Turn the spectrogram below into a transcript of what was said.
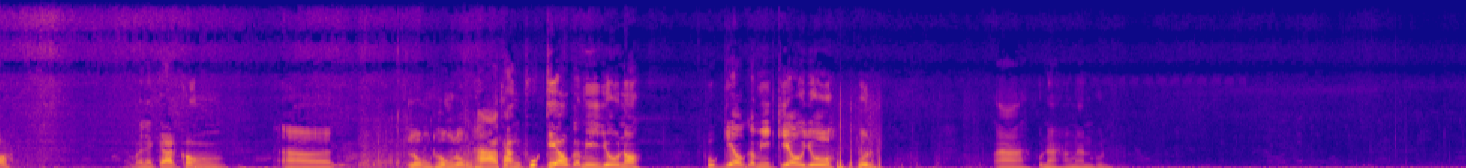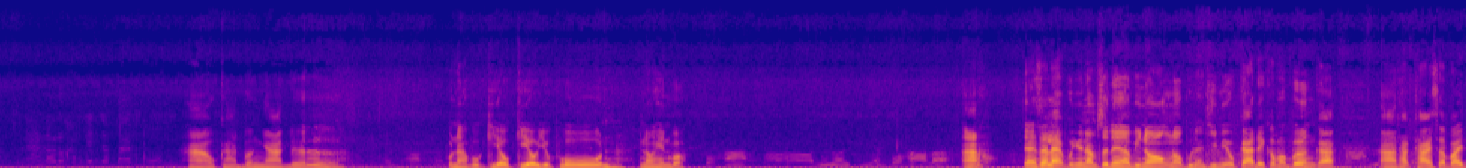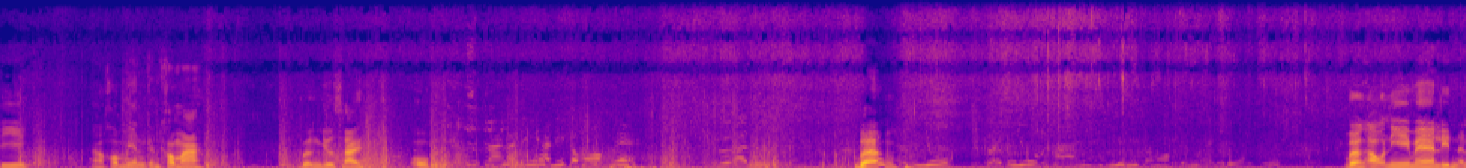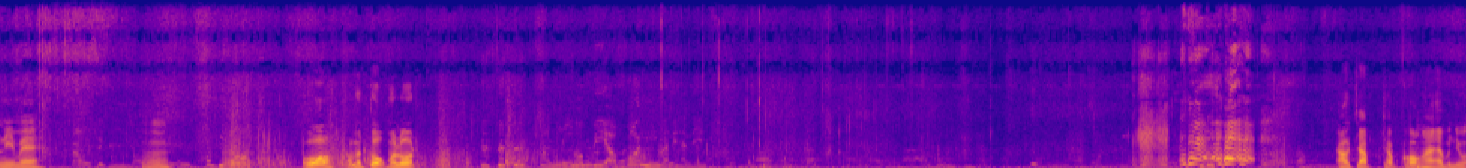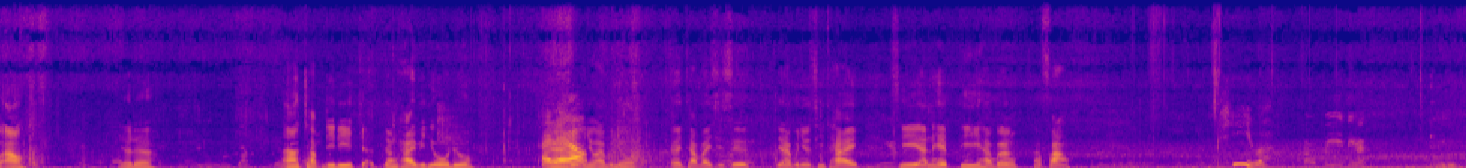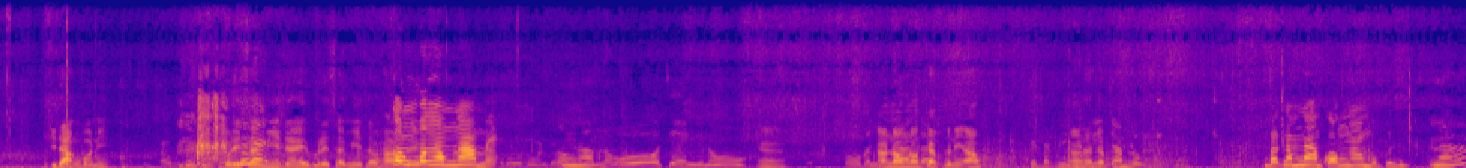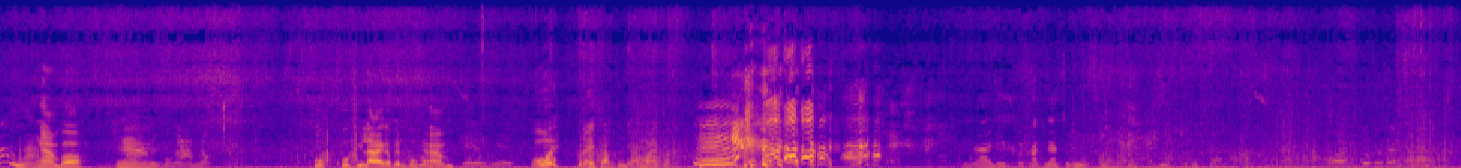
บรรยากาศของอ่าลงทงลงท่าทั้งผู้เกี้ยวก็มีอยู่เนาะผู้เกี้ยวก็มีเกี้ยวอยู่พุ่นอ่าพุ่นนะทางนั้นพุ่นห้าโอกาสเบิ้องยากเด้อพุ่นนะผู้เกี่ยวเกี่ยวอยู่พูนน้องเห็นบ่อ้าว อย่างนั้นแหละปุญญนำเสนอพี่น้องเนาะผู้ใดที่มีโอกาสได้เข้ามาเบิ่งก็อ่าทักทายสบายดีอ่าคอมเมนต์กันเข้ามา เบิ่งอยู่ใส่โอ้ๆอันนี้อันนี้กับฮอกเนี่ยคืออันเบิ่งเป็นอยู่ไปเป็นอยู่ทางอันนี้อันนี้กับฮอกเป็นเมื่อยเลยเดือนเบิ่งเอาอันนี้แม่ลิ้นอันนี้แม่อืมโอ้ถ้ามันตกมาลด เขาเปียกฝนเมื่อนี่ฮันนี่ เอาจับจับกองให้ไอ้บุญยูเอา เดี๋ยวเด้อเอาจับดีๆจะยังท้ายวิดีโอดูถ่ายแล้วเดี๋ยวบุญยูไอ้บุญยูเออจับไว้ซื่อๆเดี๋ยวไอ้บุญยูสีไทยสีอันเฮปปี้ฮะเบิ้งฮะฟังพี่วะเข้าปีนี่ค่ะสีดังบ่นี่บริษัทมีได้บริษัทมีสภากล้องได้บางงามๆแม่กองน้ำเนาะโอ้แจ้งเดี๋ยวเนาะอ่าโอ้บรรยากาศเอาน้องน้องจับตัวนี้เอาเป็นแบบนี้อ่าได้จับจับลูก บางงามๆกองงามบ่เป็นงามงามงามบ่งามผู้ผู้ขี้ลายก็เป็นผู้งาม โอ้ยบ่ได้ทำตัวอย่างไม้ก็ได้ดีคัดนะสุดที่เสีย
